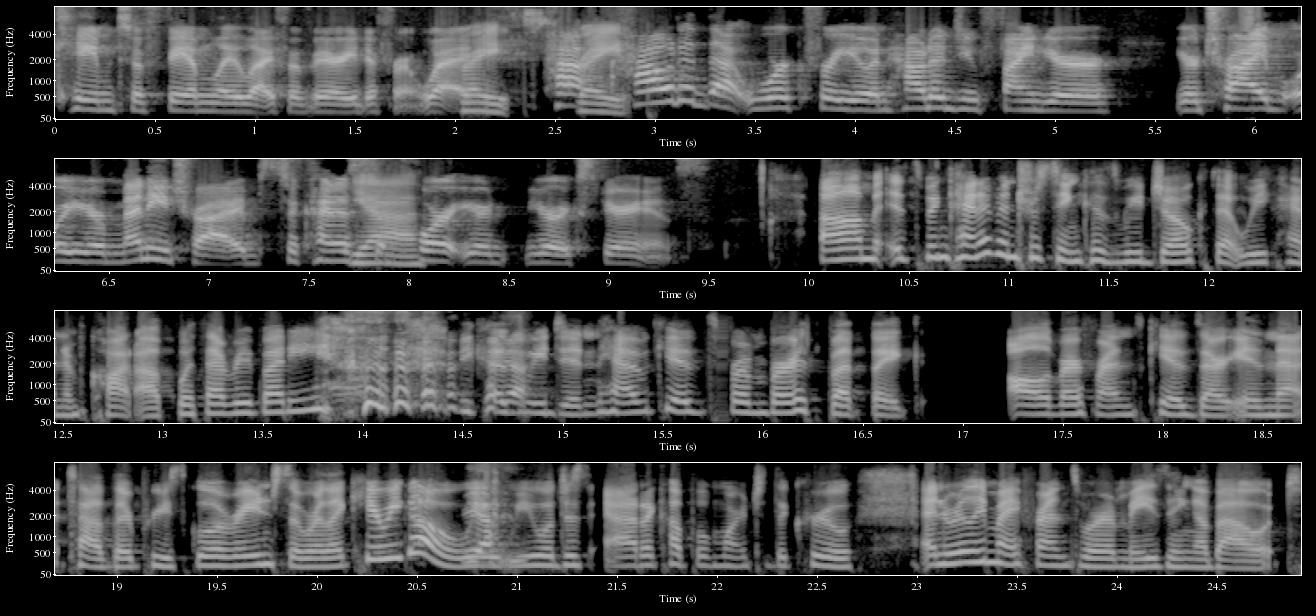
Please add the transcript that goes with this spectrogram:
came to family life a very different way. Right, How, right. how did that work for you and how did you find your your tribe or your many tribes to kind of Yeah. support your your experience? Um, it's been kind of interesting because we joke that we kind of caught up with everybody because Yeah. we didn't have kids from birth, but like all of our friends' kids are in that toddler preschool range. So we're like, here we go. We, Yeah. we will just add a couple more to the crew. And really, my friends were amazing about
